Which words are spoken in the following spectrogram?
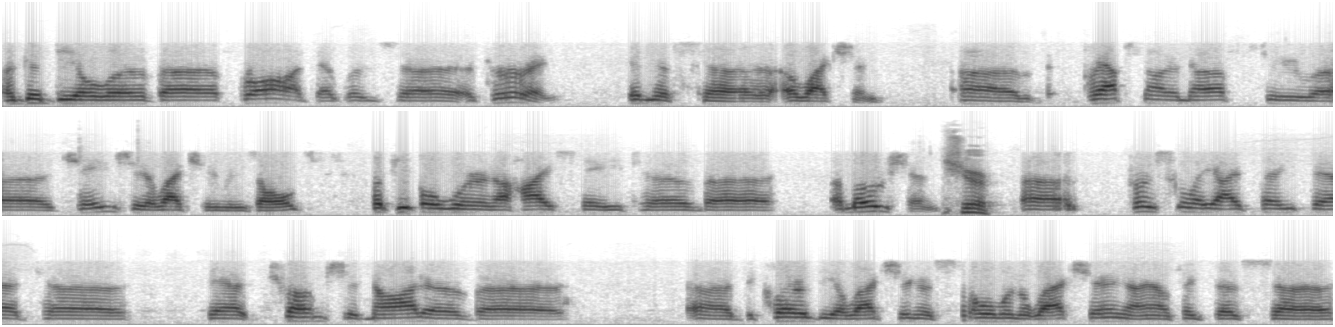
a good deal of uh, fraud that was uh, occurring in this uh, election. Uh, perhaps not enough to uh, change the election results, but people were in a high state of uh, emotion. Sure. Uh, personally, I think that uh, that Trump should not have uh, uh, declared the election a stolen election. I don't think this. Uh,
